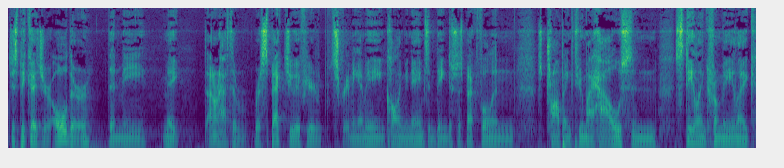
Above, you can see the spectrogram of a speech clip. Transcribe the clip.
just because you're older than me, make I don't have to respect you if you're screaming at me and calling me names and being disrespectful and tromping through my house and stealing from me. Like,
